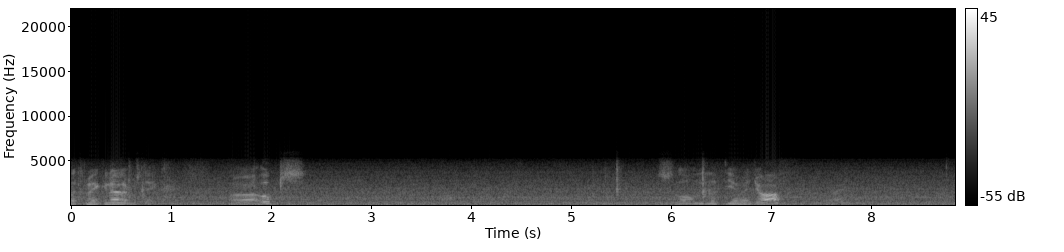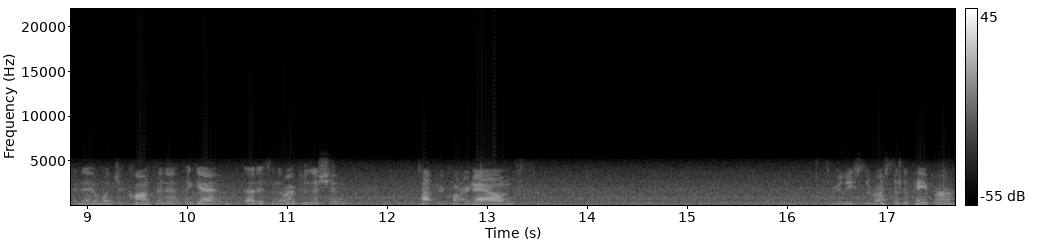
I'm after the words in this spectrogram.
Let's make another mistake. Uh, oops. Slowly lift the image off. And then once you're confident, again, that it's in the right position, tap your corner down. Release the rest of the paper.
